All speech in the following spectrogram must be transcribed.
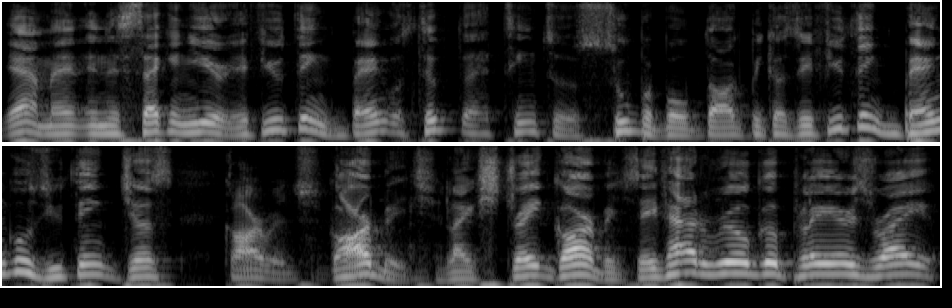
yeah, man, in his second year, if you think Bengals took that team to the Super Bowl, dog, because if you think Bengals, you think just Garbage. garbage, like straight garbage. They've had real good players, right?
